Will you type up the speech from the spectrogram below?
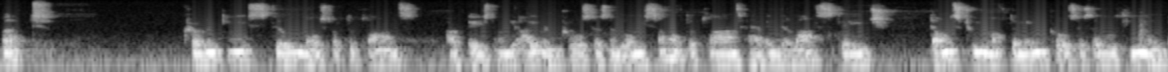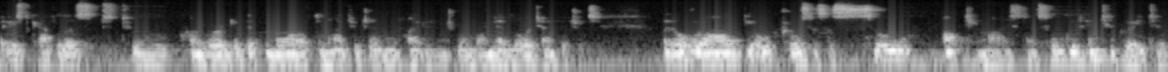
But currently, still most of the plants are based on the iron process, and only some of the plants have in the last stage downstream of the main process a ruthenium-based catalyst to convert a bit more of the nitrogen and hydrogen to ammonia at lower temperatures. But overall, the old process is so optimized and so good integrated,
